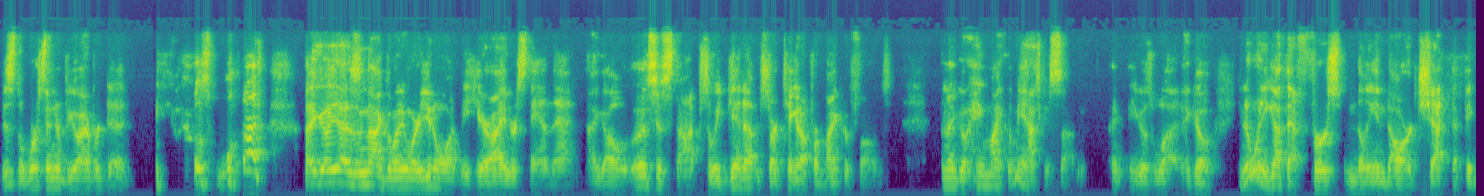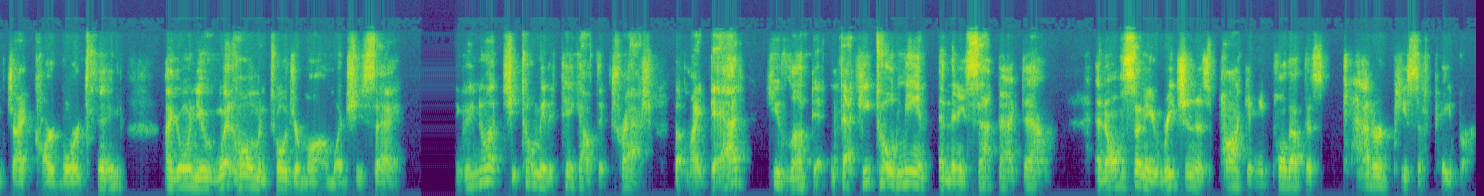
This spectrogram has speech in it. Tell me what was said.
this is the worst interview I ever did. He goes, what? I go, yeah, this is not going anywhere. You don't want me here. I understand that. I go, let's just stop. So we get up and start taking off our microphones. And I go, hey, Mike, let me ask you something. And he goes, what? I go, you know, when you got that first million dollar check, that big giant cardboard thing? I go, when you went home and told your mom, what'd she say? You go, you know what? She told me to take out the trash, but my dad, he loved it. In fact, he told me, and, and then he sat back down. And all of a sudden, he reached in his pocket and he pulled out this tattered piece of paper.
